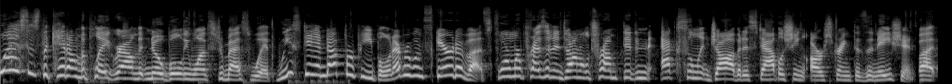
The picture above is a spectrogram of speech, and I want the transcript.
US is the kid on the playground that no bully wants to mess with. We stand up for people and everyone's scared of us. Former President Donald Trump did an excellent job at establishing our strength as a nation. But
